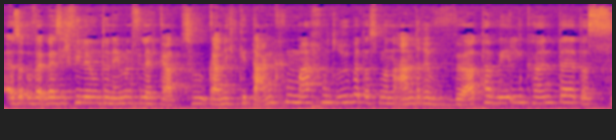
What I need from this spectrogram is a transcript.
also weil sich viele Unternehmen vielleicht gar, zu, gar nicht Gedanken machen darüber, dass man andere Wörter wählen könnte, dass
